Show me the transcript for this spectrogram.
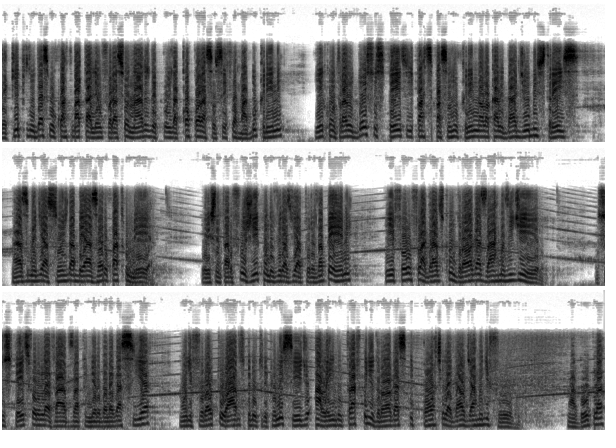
equipes do 14º Batalhão foram acionadas depois da corporação ser informada do crime e encontraram dois suspeitos de participação no crime na localidade de Ubis 3, nas mediações da BA 046. Eles tentaram fugir quando viram as viaturas da PM e foram flagrados com drogas, armas e dinheiro. Os suspeitos foram levados à primeira delegacia, onde foram autuados pelo triplo homicídio, além do tráfico de drogas e porte ilegal de arma de fogo. Na dupla,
